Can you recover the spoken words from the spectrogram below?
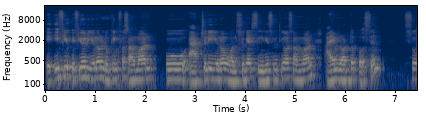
if you if you're you know looking for someone who actually you know wants to get serious with you or someone i am not the person so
